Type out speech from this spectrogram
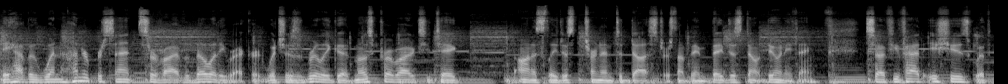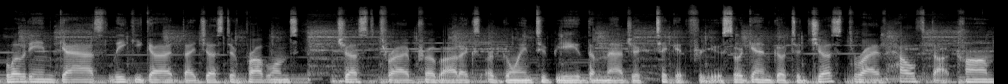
They have a 100% survivability record, which is really good. Most probiotics you take honestly just turn into dust or something, they just don't do anything. So if you've had issues with bloating, gas, leaky gut, digestive problems, Just Thrive probiotics are going to be the magic ticket for you. So again, go to justthrivehealth.com.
